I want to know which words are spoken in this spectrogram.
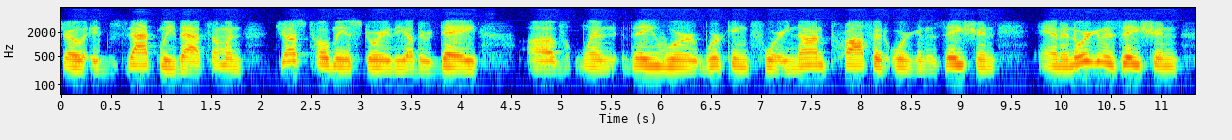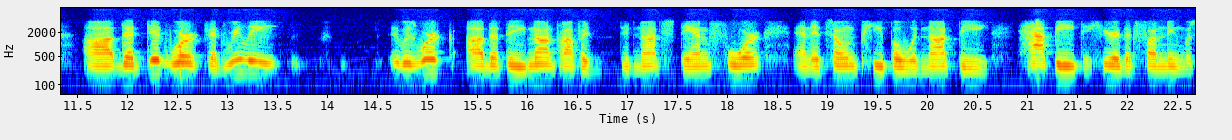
show exactly that. Someone just told me a story the other day of when they were working for a nonprofit organization and an organization uh, that did work that really it was work uh, that the nonprofit did not stand for, and its own people would not be happy to hear that funding was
